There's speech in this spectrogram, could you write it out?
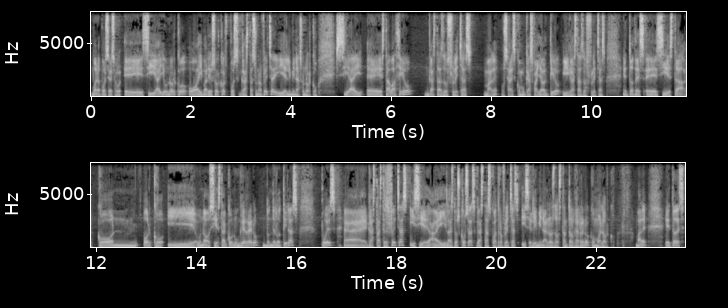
Bueno, pues eso, si hay un orco o hay varios orcos, pues gastas una flecha y eliminas un orco. Si hay, está vacío, gastas dos flechas, ¿vale? O sea, es como que has fallado el tiro y gastas dos flechas. Entonces, eh, si está con orco y no, si está con un guerrero donde lo tiras, pues eh, gastas tres flechas y si hay las dos cosas, gastas cuatro flechas y se eliminan los dos, tanto el guerrero como el orco, ¿vale? Entonces,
